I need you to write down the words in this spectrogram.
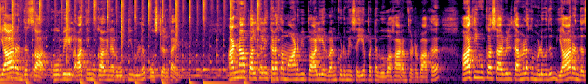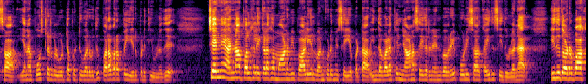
யார் அந்த சார்? கோவையில் அதிமுகவினர் ஒட்டியுள்ள போஸ்டர்கள். அண்ணா பல்கலைக்கழக மாணவி பாலியல் வன்கொடுமை செய்யப்பட்ட விவகாரம் தொடர்பாக அதிமுக சார்பில் தமிழகம் முழுவதும் யார் அந்த சார்? என போஸ்டர்கள் ஒட்டப்பட்டு வருவது பரபரப்பை ஏற்படுத்தியுள்ளது. சென்னை அண்ணா பல்கலைக்கழக மாணவி பாலியல் வன்கொடுமை செய்யப்பட்டார். இந்த வழக்கில் ஞானசேகரன் என்பவரை போலீசார் கைது செய்துள்ளனர். இது தொடர்பாக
